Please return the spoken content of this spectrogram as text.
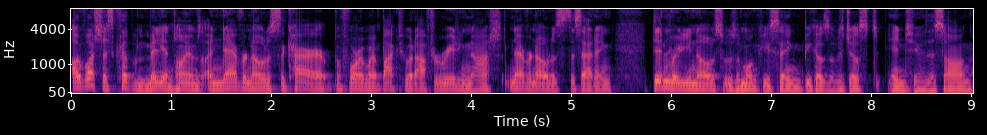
I've watched this clip a million times. I never noticed the car before I went back to it after reading that. Never noticed the setting. Didn't really notice it was a monkey sing because it was just into the song.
